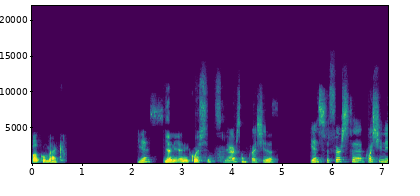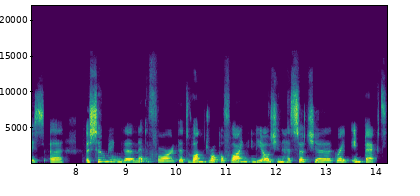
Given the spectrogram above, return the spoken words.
Welcome back. Yes. Jenny, any questions? There are some questions. Yeah? Yes, the first uh, question is uh, assuming the metaphor that one drop of wine in the ocean has such a great impact,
